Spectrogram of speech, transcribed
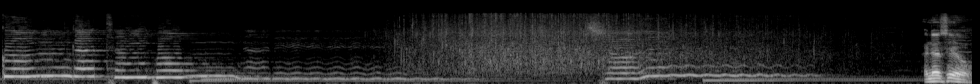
꿈 같은 봄날에 안녕하세요.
